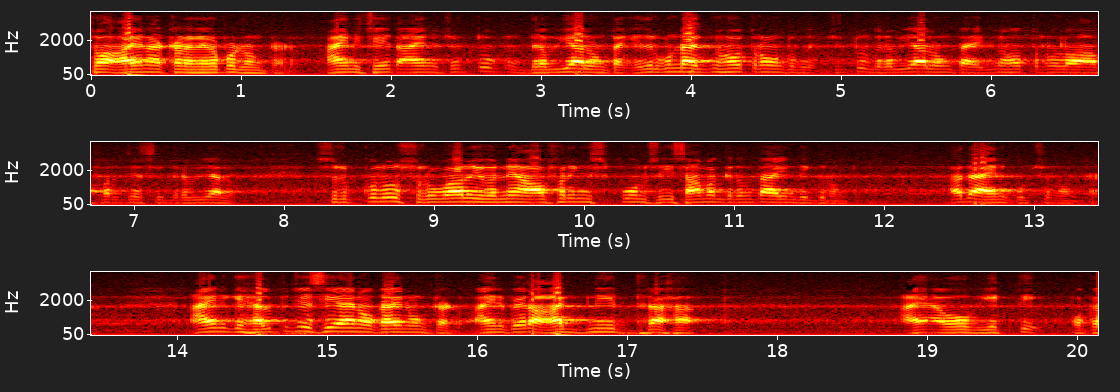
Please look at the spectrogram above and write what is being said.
సో ఆయన అక్కడ నిలబడి ఉంటాడు. ఆయన చేతి ఆయన చుట్టూ ద్రవ్యాలు ఉంటాయి. ఎదురుకుండా అగ్నిహోత్రం ఉంటుంది. చుట్టూ ద్రవ్యాలు ఉంటాయి. అగ్నిహోత్రంలో ఆఫర్ చేసే ద్రవ్యాలు. సురుక్కులు సురువాలు ఇవన్నీ ఆఫరింగ్ స్పూన్స్ ఈ సామగ్రి అంతా ఆయన దగ్గర ఉంటుంది. అది ఆయన కూర్చుని ఉంటాడు. ఆయనకి హెల్ప్ చేసి ఆయన ఒక ఆయన ఉంటాడు. ఆయన పేరు ఆగ్నిధ్రహ ఓ వ్యక్తి ఒక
